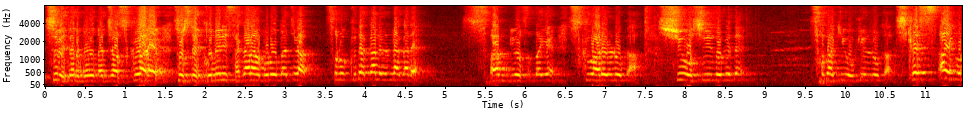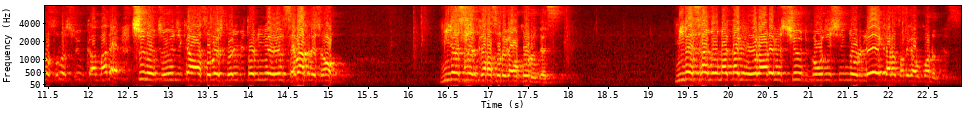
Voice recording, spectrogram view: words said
全ての者たちは救われそしてこのに逆らう者たちはその砕かれる中で賛美を捧げ救われるのか主を退けて裁きを受けるのか。しかし最後のその瞬間まで主の十字架はその人々に迫るでしょう。皆さんからそれが起こるんです。皆さんの中におられる主ご自身の霊からそれが起こるんです。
